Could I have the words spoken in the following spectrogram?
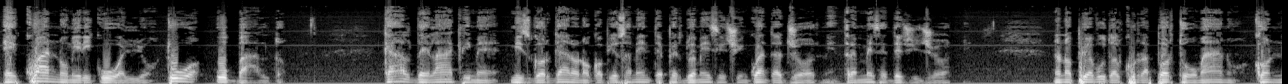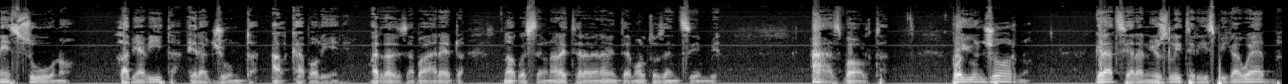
e quando mi ricuoglio, tuo Ubaldo. Calde lacrime mi sgorgarono copiosamente per due mesi e cinquanta giorni, tre mesi e dieci giorni. Non ho più avuto alcun rapporto umano con nessuno. La mia vita era giunta al capolinea. Guardate se la reggia. No, questa è una lettera veramente molto sensibile. Ah, svolta. Poi un giorno, grazie alla newsletter di Spica Web,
